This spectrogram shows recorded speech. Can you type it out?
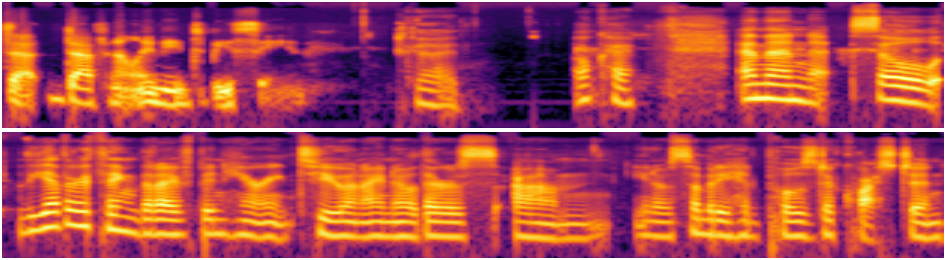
de- definitely need to be seen. Good. Okay. And then so the other thing that i've been hearing too and i know there's um, you know somebody had posed a question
